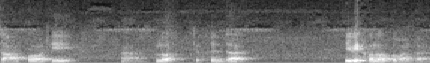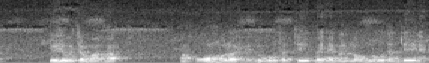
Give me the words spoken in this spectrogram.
สาพอที่รถจะขึ้นได้ชีวิตของเราก็เหมือนกัน อยู่ๆจะมาหักมาโหมอะไรให้รู้ทันทีไปให้มันหลงรู้ทันทีเนี่ย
